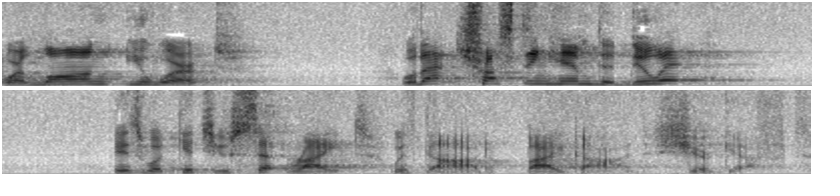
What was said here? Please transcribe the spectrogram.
or long you worked. Well, that trusting Him to do it is what gets you set right with God, by God, sheer gift.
